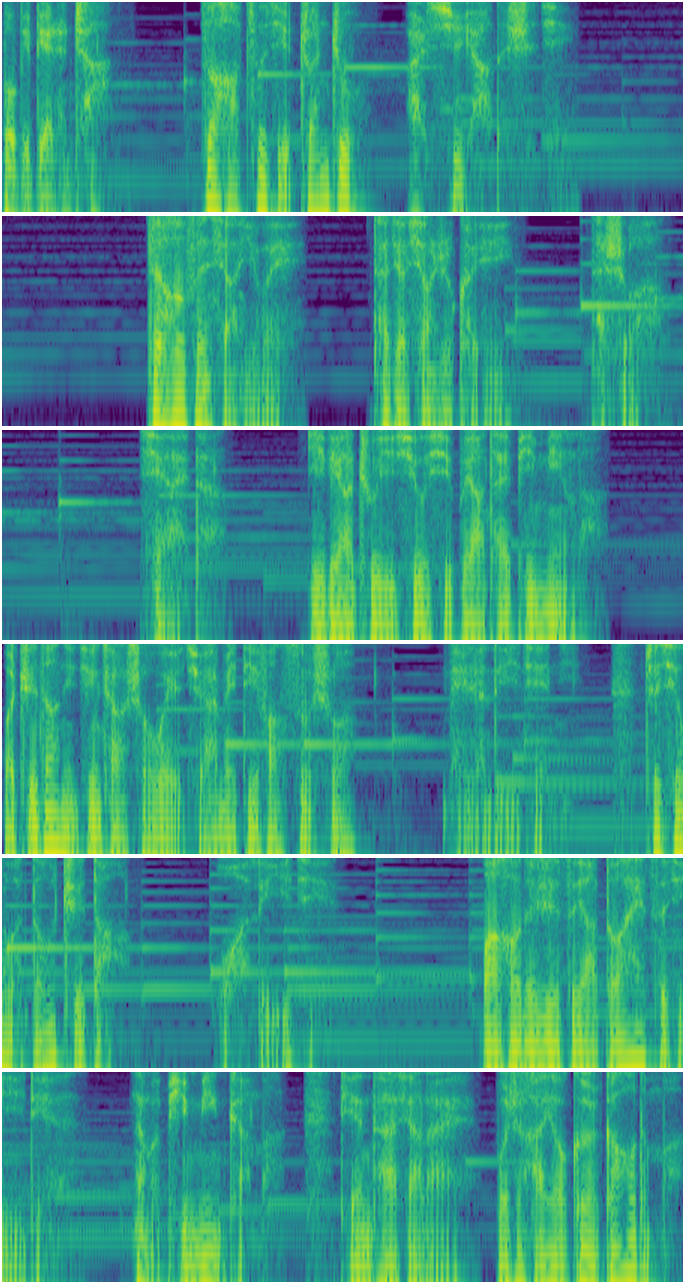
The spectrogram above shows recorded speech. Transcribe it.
不比别人差，做好自己专注而需要的事情。”最后分享一位，他叫向日葵，他说：“亲爱的，一定要注意休息，不要太拼命了。我知道你经常受委屈，还没地方诉说，没人理解你，这些我都知道，我理解。”往后的日子要多爱自己一点，那么拼命干嘛？天塌下来不是还有个儿高的吗？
